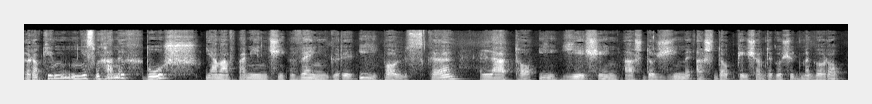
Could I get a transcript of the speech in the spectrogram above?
rokiem niesłychanych burz. Ja mam w pamięci Węgry i Polskę, lato i jesień, aż do zimy, aż do 57 roku.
